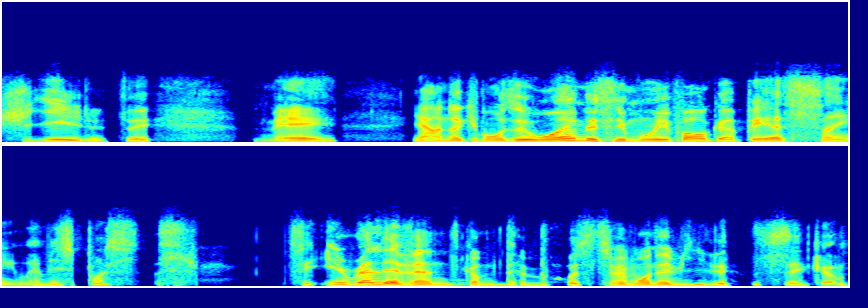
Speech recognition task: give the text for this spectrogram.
chier. Là, mais il y en a qui vont dire Ouais, mais c'est moins fort qu'un PS5. Ouais, mais c'est pas. C'est irrelevant comme débat, si tu veux mon avis. C'est comme.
